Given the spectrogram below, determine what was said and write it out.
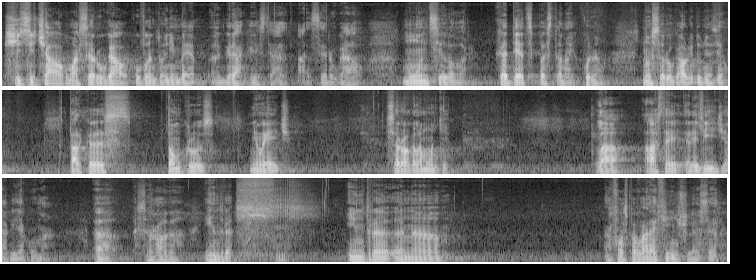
Și ziceau acum să rugau, cuvântul în limba greacă este a, a, se rugau, munților, cădeți peste noi. Culmea, nu se rugau lui Dumnezeu. Parcă Tom Cruise, New Age, se roagă la munte. La, asta e religia de acum. Uh, se roagă, intră, intră în... Uh, am fost pe Valea Finișului aseară.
